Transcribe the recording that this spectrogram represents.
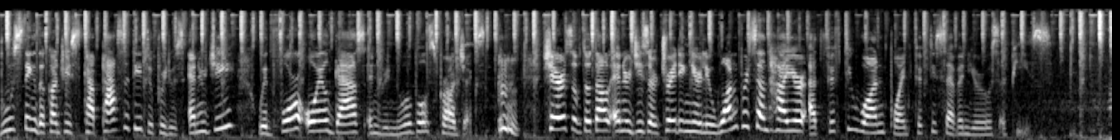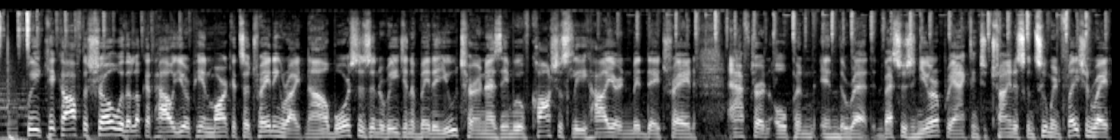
boosting the country's capacity to produce energy with four oil, gas, and renewables projects. shares of Total Energies are trading nearly 1% higher at 51.57 euros apiece. We kick off the show with a look at how European markets are trading right now. Bourses in the region have made a U-turn as they move cautiously higher in midday trade after an open in the red. Investors in Europe reacting to China's consumer inflation rate,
